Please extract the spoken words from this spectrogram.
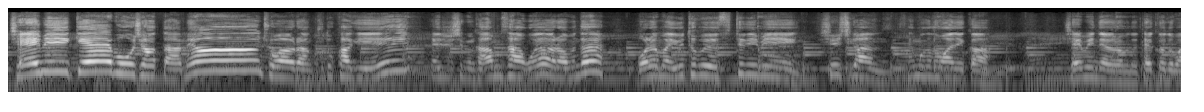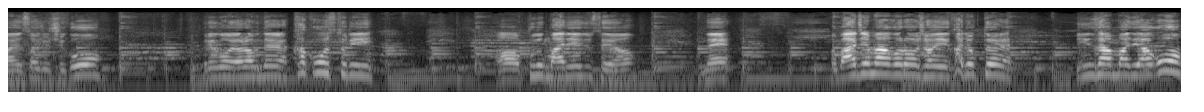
재미있게 보셨다면 좋아요랑 구독하기 해주시면 감사하고요 여러분들. 오랜만에 유튜브 스트리밍 실시간 생방송하니까 재밌네요 여러분들. 댓글도 많이 써주시고. 그리고 여러분들 카카오 스토리 어, 구독 많이 해주세요. 네. 마지막으로 저희 가족들 인사 한마디 하고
